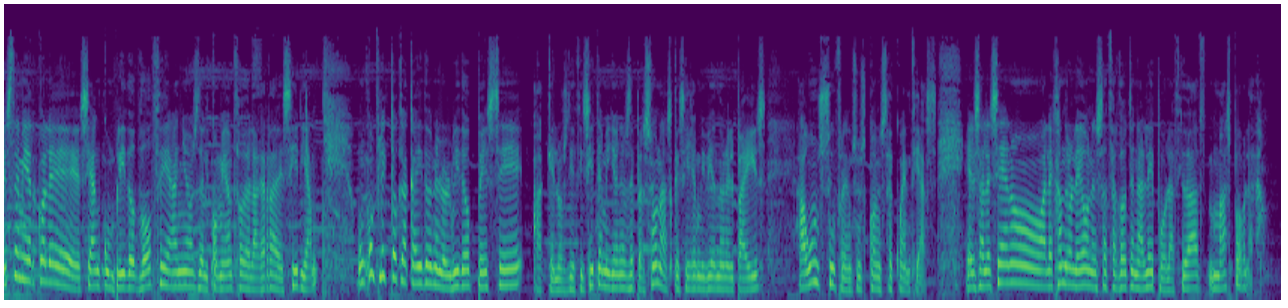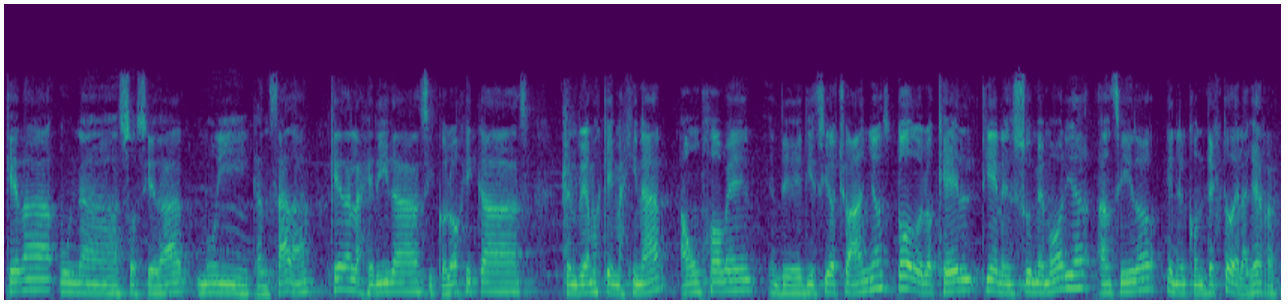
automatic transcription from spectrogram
Este miércoles se han cumplido 12 años del comienzo de la guerra de Siria, un conflicto que ha caído en el olvido pese a que los 17 millones de personas que siguen viviendo en el país aún sufren sus consecuencias. El salesiano Alejandro León es sacerdote en Alepo, la ciudad más poblada. Queda una sociedad muy cansada, quedan las heridas psicológicas, tendríamos que imaginar a un joven de 18 años, todo lo que él tiene en su memoria han sido en el contexto de la guerra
